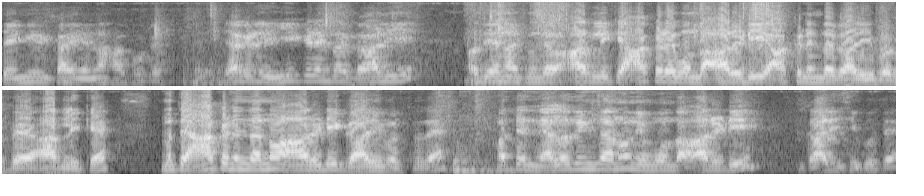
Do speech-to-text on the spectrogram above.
ತೆಂಗಿನಕಾಯಿಯನ್ನು ಹಾಕೋಬೇಕು ಯಾಕಂದರೆ ಈ ಕಡೆಯಿಂದ ಗಾಳಿ ಅದೇನಾಗ್ತದೆ, ಆರ್ಲಿಕ್ಕೆ ಆ ಕಡೆ ಒಂದು ಆರು ಅಡಿ, ಆ ಕಡೆಯಿಂದ ಗಾಳಿ ಬರುತ್ತೆ ಆರ್ಲಿಕ್ಕೆ. ಮತ್ತೆ ಆ ಕಡೆಯಿಂದನೂ ಆರು ಅಡಿ ಗಾಳಿ ಬರ್ತದೆ. ಮತ್ತೆ ನೆಲದಿಂದನೂ ನೀವು ಒಂದು ಆರು ಅಡಿ ಗಾಳಿ ಸಿಗುತ್ತೆ.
